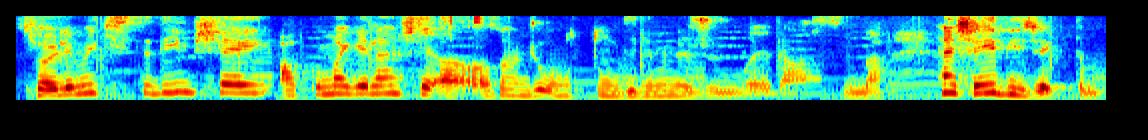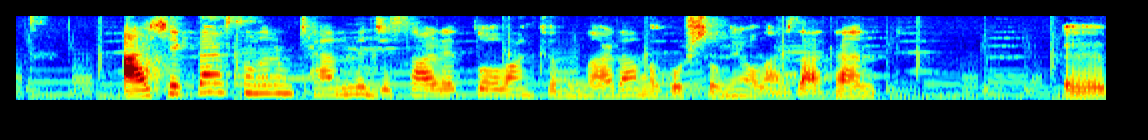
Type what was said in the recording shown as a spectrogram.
söylemek istediğim şey, aklıma gelen şey az önce unuttum dilimin ucundaydı aslında. Ha şey diyecektim. Erkekler sanırım kendine cesaretli olan kadınlardan da hoşlanıyorlar. Zaten e,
